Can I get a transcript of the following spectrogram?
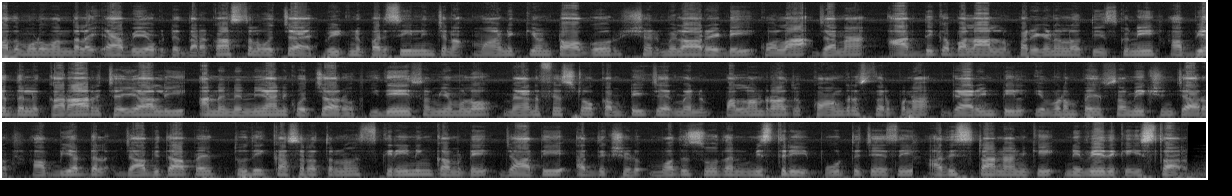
పదమూడు వందల యాభై ఒకటి దరఖాస్తులు వచ్చాయి. వీటిని పరిశీలించిన మాణిక్యం ఠాగూర్ షర్మిలారెడ్డి కుల జన ఆర్థిక బలాలను పరిగణలో తీసుకుని అభ్యర్థులు ఖరారు చేయాలి అన్న నిర్ణయానికి వచ్చారు. ఇదే సమయంలో manifesto committee chairman Pallamraju Congress తరపున గ్యారంటీలు ఇవ్వడంపై సమీక్షించారు. అభ్యర్థుల జాబితాపై తుది కసరత్తును స్క్రీనింగ్ కమిటీ జాతీయ అధ్యక్షుడు మధుసూదన్ మిస్త్రీ పూర్తి చేసి అధిష్టానానికి నివేదిక ఇస్తారు.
